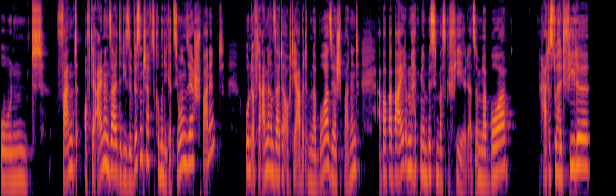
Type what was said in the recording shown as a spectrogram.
und fand auf der einen Seite diese Wissenschaftskommunikation sehr spannend und auf der anderen Seite auch die Arbeit im Labor sehr spannend. Aber bei beidem hat mir ein bisschen was gefehlt. Also im Labor hattest du halt viele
